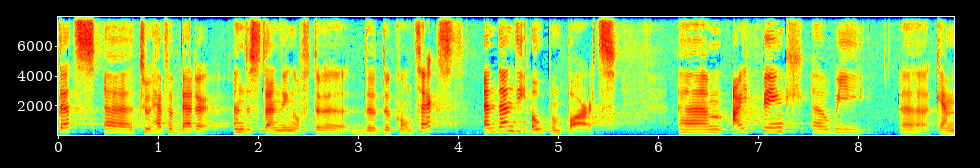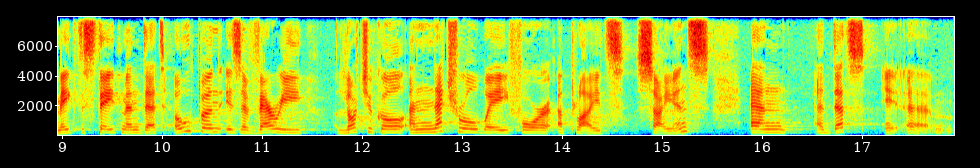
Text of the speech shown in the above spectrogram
that's uh, to have a better understanding of the, the, the, context. And then the open part. Um, I think uh, we uh, can make the statement that open is a very logical and natural way for applied science. And, and that's, um,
